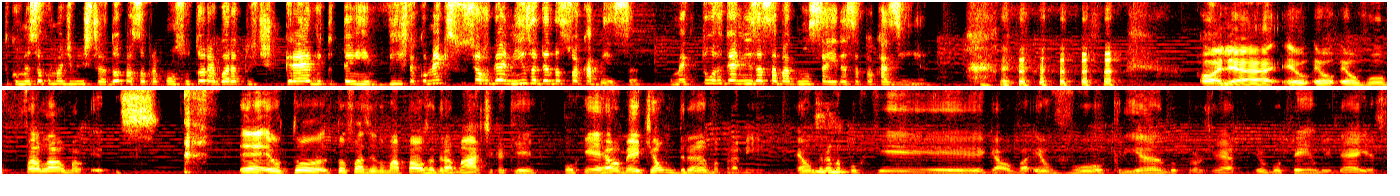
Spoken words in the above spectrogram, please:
Tu começou como administrador, passou para consultor, agora tu escreve, tu tem revista. Como é que isso se organiza dentro da sua cabeça? Como é que tu organiza essa bagunça aí dessa tua casinha? Olha, eu, eu, eu vou falar uma. É, eu tô, tô fazendo uma pausa dramática aqui, porque realmente é um drama para mim. É um drama uhum. porque, Galva, eu vou criando projeto, eu vou tendo ideias.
